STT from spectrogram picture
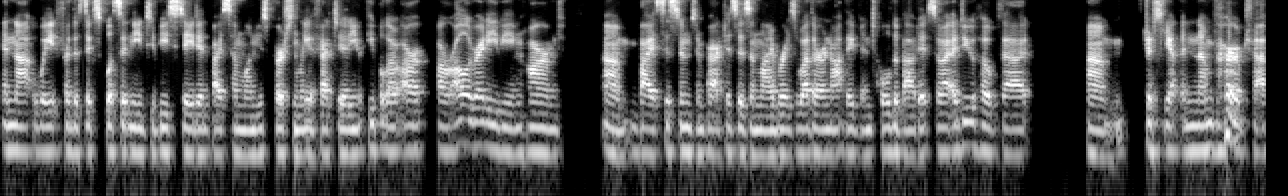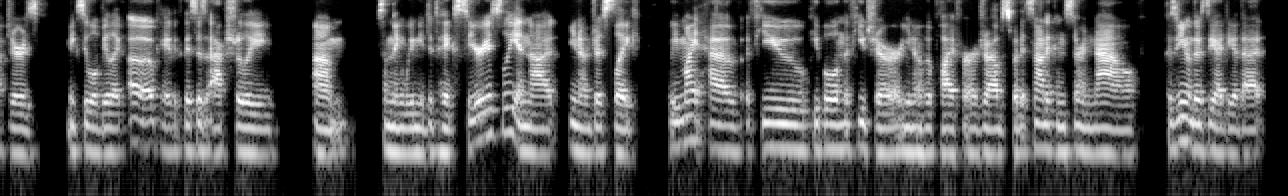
and not wait for this explicit need to be stated by someone who's personally affected. You know, people are are, are already being harmed um, by systems and practices in libraries, whether or not they've been told about it. So I do hope that um, just yeah, the number of chapters makes you will be like, oh, okay, this is actually um, something we need to take seriously and not, you know, just like we might have a few people in the future, you know, who apply for our jobs, but it's not a concern now because you know there's the idea that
